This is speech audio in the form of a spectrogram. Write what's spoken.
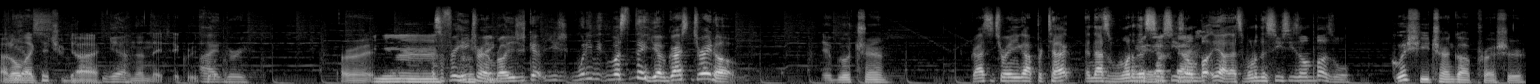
I don't like that you die Yeah. and then they take recoil. I agree. All right. Mm, That's a free Heatran, think. bro. You just get. You just, what do you mean? What's the thing? You have grassy terrain up. Yeah, go train. Grassy terrain, you got protect, and that's one of the Okay, that's CCs on. facts. Bu- yeah, that's one of the CCs on Buzzwole. I wish Heatran got pressure.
